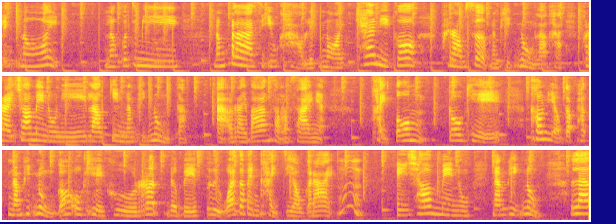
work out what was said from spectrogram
เล็กน้อย แล้วก็จะมีน้ำปลาซีอิ๊วขาวเล็กน้อย แค่นี้ก็พร้อมเสิร์ฟน้ำพริกหนุ่มแล้วค่ะ ใครชอบเมนูนี้แล้วกินน้ำพริกหนุ่มกับอะไรบ้างสำหรับทรายเนี่ยไข่ต้มก็โอเค ข้าวเหนียวกับน้ำพริกหนุ่มก็โอเคคือเลิศเดอะเบสหรือว่าจะเป็นไข่เจียวก็ได้ อืมชอบเมนูน้ำพริกหนุ่ม แล้ว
